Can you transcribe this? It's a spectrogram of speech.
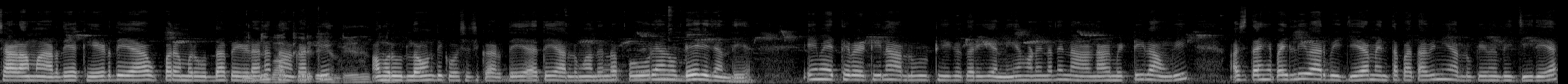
ਛਾਲਾਂ ਮਾਰਦੇ ਆ ਖੇਡਦੇ ਆ ਉੱਪਰ ਅਮਰੂਦ ਦਾ ਪੇੜ ਆ ਨਾ ਤਾਂ ਕਰਕੇ ਅਮਰੂਦ ਲਾਉਣ ਦੀ ਕੋਸ਼ਿਸ਼ ਕਰਦੇ ਆ ਤੇ ਆਲੂਆਂ ਦੇ ਨਾਲ ਪੂਰਿਆਂ ਨੂੰ ਡੇਗ ਜਾਂਦੇ ਆ। ਇਹ ਮੈਂ ਇੱਥੇ ਬੈਠੀ ਨਾ ਆਲੂ ਠੀਕ ਕਰੀ ਜਾਂਦੀ ਆ ਹੁਣ ਇਹਨਾਂ ਦੇ ਨਾਲ ਨਾਲ ਮਿੱਟੀ ਲਾਉਂਗੀ। ਅਸੀਂ ਤਾਂ ਇਹ ਪਹਿਲੀ ਵਾਰ ਬੀਜੇ ਆ ਮੈਨੂੰ ਤਾਂ ਪਤਾ ਵੀ ਨਹੀਂ ਆਲੂ ਕਿਵੇਂ ਬੀਜੀਦੇ ਆ।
